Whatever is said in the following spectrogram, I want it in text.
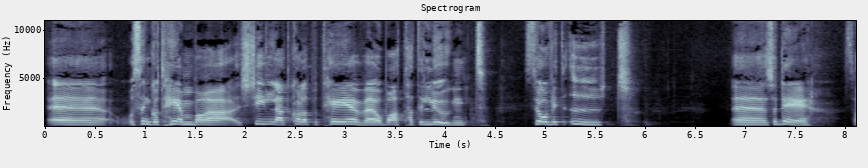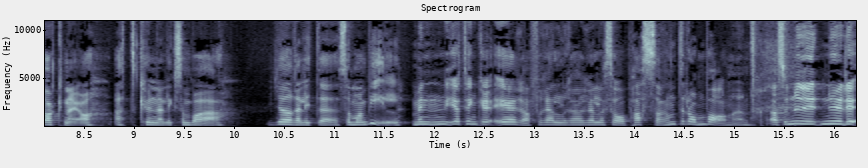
Eh, och sen gått hem bara chillat, kollat på tv och bara tagit det lugnt. Sovit ut. Eh, så det saknar jag. Att kunna liksom bara göra lite som man vill. Men jag tänker era föräldrar eller så, passar inte de barnen? Alltså nu, nu är det,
